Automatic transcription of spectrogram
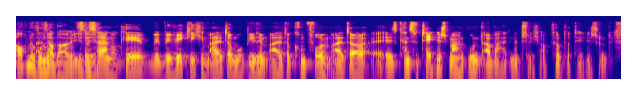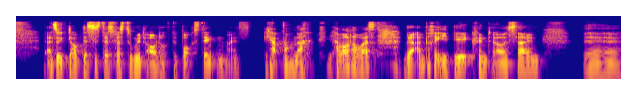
Auch eine also wunderbare also, Idee. Zu sagen, okay, beweglich im Alter, mobil im Alter, Komfort im Alter, äh, das kannst du technisch machen und aber halt natürlich auch körpertechnisch. Und also ich glaube, das ist das, was du mit Out of the Box denken meinst. Ich habe noch nach, ich habe auch noch was. Eine andere Idee könnte auch sein, äh,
